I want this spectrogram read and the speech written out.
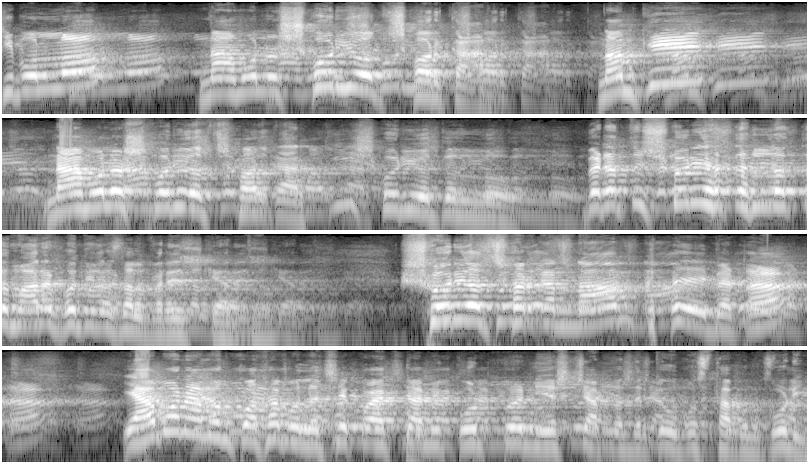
কি বলল? নাম হলো শরীয়ত সরকার। নাম কি? নাম হলো শরীয়ত সরকার। কি শরীয়তের লোক? বেটা, তুই শরীয়তের লোক তো মারে প্রতি রাসাল পারিস কে এত? শরীয়ত সরকার নাম এই বেটা, এমন এমন কথা বলেছে, কয়েকটা আমি কোট করে নিয়ে এসেছি, আপনাদেরকে উপস্থাপন করি।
